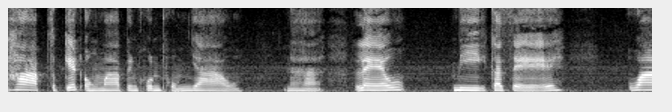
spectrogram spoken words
ภาพสเก็ตออกมาเป็นคนผมยาวนะคะแล้วมีกระแสว่า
